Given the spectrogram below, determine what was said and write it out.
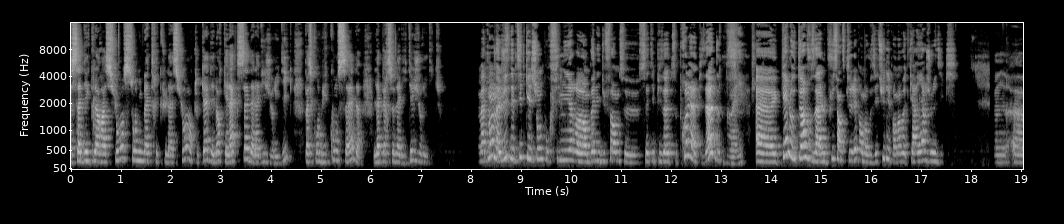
sa déclaration, son immatriculation, en tout cas dès lors qu'elle accède à la vie juridique, parce qu'on lui concède la personnalité juridique juridique. Maintenant, on a juste des petites questions pour finir euh, en bonne et due forme ce, cet épisode, ce premier épisode. Euh, quel auteur vous a le plus inspiré pendant vos études et pendant votre carrière juridique? Euh,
